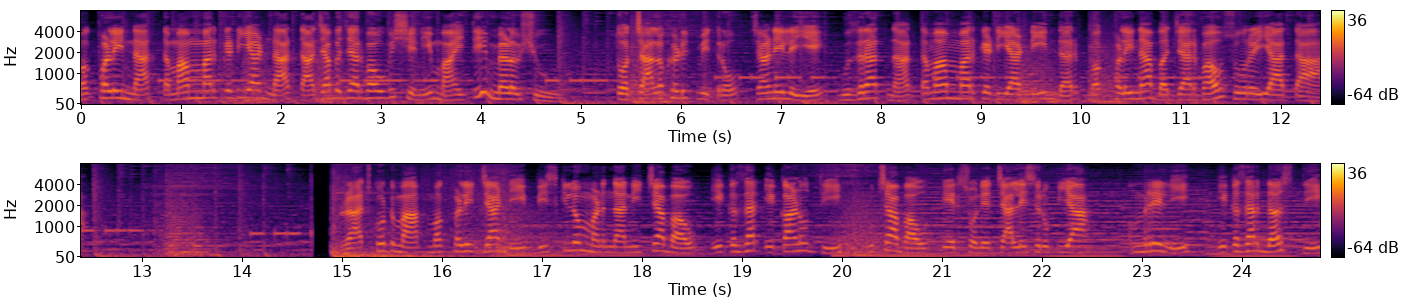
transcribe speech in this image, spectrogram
મગફળીના તમામ માર્કેટ યાર્ડના તાજા બજાર ભાવ વિશેની માહિતી મેળવશું. તો ચાલો ખેડૂત મિત્રો, જાણી લઈએ ગુજરાતના તમામ માર્કેટ યાર્ડની અંદર મગફળીના બજાર ભાવ શું રહ્યા હતા. રાજકોટમાં મગફળી જાડી વીસ કિલો મણના નીચા ભાવ એક હજાર એકાણું થી ઊંચા ભાવ તેરસો ને ચાલીસ રૂપિયા. અમરેલી એક હજાર દસથી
